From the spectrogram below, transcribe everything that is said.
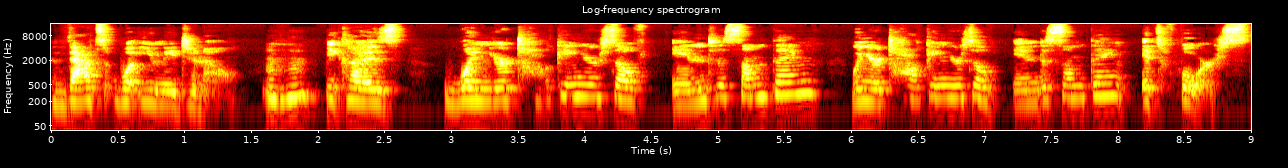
That's what you need to know. Mm-hmm. Because when you're talking yourself into something, when you're talking yourself into something, it's force.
